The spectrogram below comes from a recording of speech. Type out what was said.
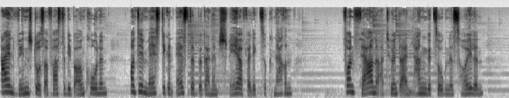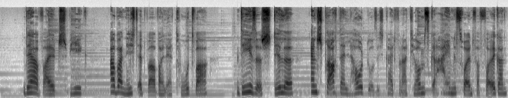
Ein Windstoß erfasste die Baumkronen, und die mächtigen Äste begannen schwerfällig zu knarren. Von ferne ertönte ein langgezogenes Heulen. Der Wald schwieg, aber nicht etwa, weil er tot war. Diese Stille entsprach der Lautlosigkeit von Artyoms geheimnisvollen Verfolgern.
